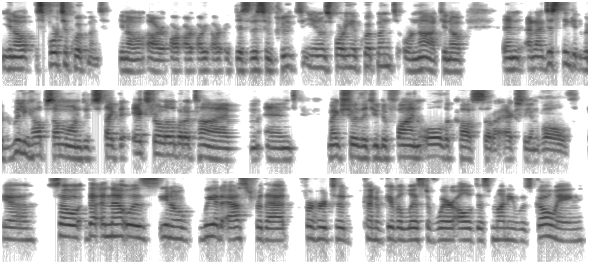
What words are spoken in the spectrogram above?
you know sports equipment you know are, are, are, are, does this include you know sporting equipment or not you know? And and i just think it would really help someone to just take the extra little bit of time and make sure that you define all the costs that are actually involved. Yeah. So that and that was, you know, we had asked for that for her to kind of give a list of where all of this money was going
